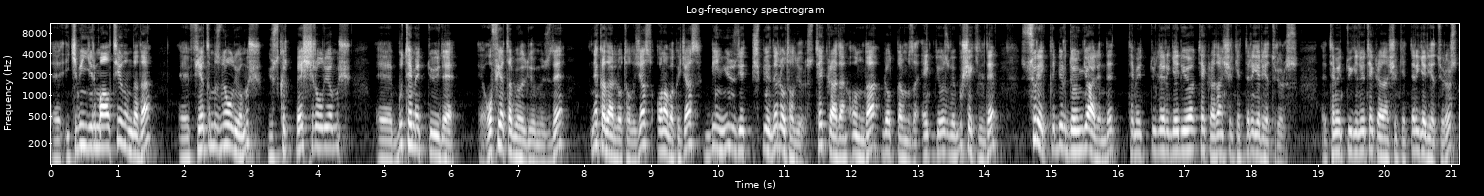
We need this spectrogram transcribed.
E, 2026 yılında da e, fiyatımız ne oluyormuş? 145 lira oluyormuş. E, bu temettüyü de e, o fiyata böldüğümüzde ne kadar lot alacağız ona bakacağız. 1171 de lot alıyoruz. Tekrardan onu da lotlarımıza ekliyoruz ve bu şekilde sürekli bir döngü halinde temettüleri geliyor. Tekrardan şirketlere geri yatırıyoruz. E, temettü geliyor tekrardan şirketlere geri yatırıyoruz.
